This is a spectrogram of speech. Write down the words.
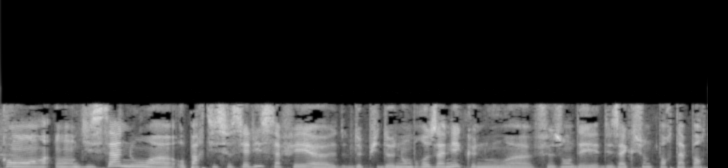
quand on dit ça, nous, euh, au Parti socialiste, ça fait euh, depuis de nombreuses années que nous euh, faisons des, des actions de porte-à-porte,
